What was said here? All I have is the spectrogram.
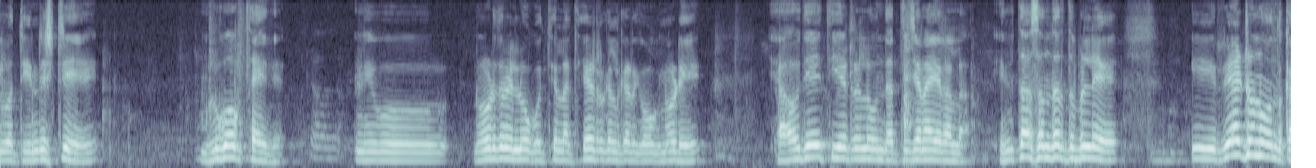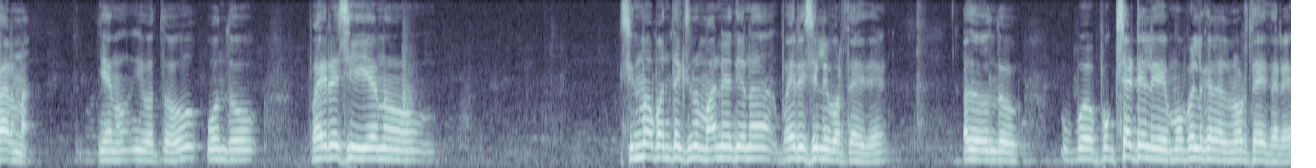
ಇವತ್ತು ಇಂಡಸ್ಟ್ರಿ ಮುಳುಗೋಗ್ತಾ ಇದೆ. ನೀವು ನೋಡಿದ್ರೆ ಇಲ್ವೋ ಗೊತ್ತಿಲ್ಲ ಥಿಯೇಟ್ರ್ಗಳ ಕಡೆಗೆ ಹೋಗಿ ನೋಡಿ. ಯಾವುದೇ ಥಿಯೇಟ್ರಲ್ಲಿ ಒಂದು ಹತ್ತು ಜನ ಇರಲ್ಲ. ಇಂಥ ಸಂದರ್ಭದಲ್ಲಿ ಈ ರೇಟೂ ಒಂದು ಕಾರಣ. ಏನು, ಇವತ್ತು ಒಂದು ಪೈರಸಿ ಏನು ಸಿನಿಮಾ ಬಂದ ತಕ್ಷಣ ಮಾನ್ಯ ದಿನ ಪೈರಸಿಯಲ್ಲಿ ಬರ್ತಾಯಿದೆ ಅದು ಒಂದು ಉಪ ಪುಕ್ಸಟ್ಟಲ್ಲಿ ಮೊಬೈಲ್ಗಳಲ್ಲಿ ನೋಡ್ತಾ ಇದ್ದಾರೆ.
